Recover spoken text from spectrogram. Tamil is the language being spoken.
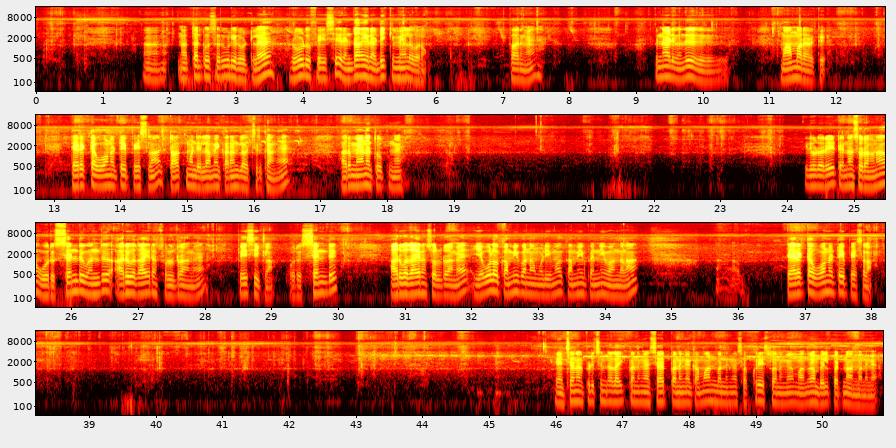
நத்தம் டு சிறுகுடி ரோட்டில் ரோடு ஃபேஸு ரெண்டாயிரம் அடிக்கு மேலே வரும். பாருங்கள் பின்னாடி வந்து மாமரம் இருக்குது டைரெக்டாக ஓனர்கிட்டே பேசலாம். டாக்குமெண்ட் எல்லாமே கரண்டில் வச்சுருக்காங்க. அருமையான தோப்புங்க. இதோட ரேட் என்ன சொல்கிறாங்கன்னா ஒரு செண்டு வந்து அறுபதாயிரம் சொல்கிறாங்க பேசிக்கலாம். ஒரு செண்டு அறுபதாயிரம் சொல்கிறாங்க எவ்வளோ கம்மி பண்ண முடியுமோ கம்மி பண்ணி வாங்கலாம். டைரெக்டாக ஓனர்ட்டே பேசலாம். என் சேனல் பிடிச்சிருந்தா லைக் பண்ணுங்கள் ஷேர் பண்ணுங்கள் கமெண்ட் பண்ணுங்கள் சப்ஸ்கிரைப் பண்ணுங்கள் மறந்துடாம பெல் பட்டன் ஆன் பண்ணுங்கள்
